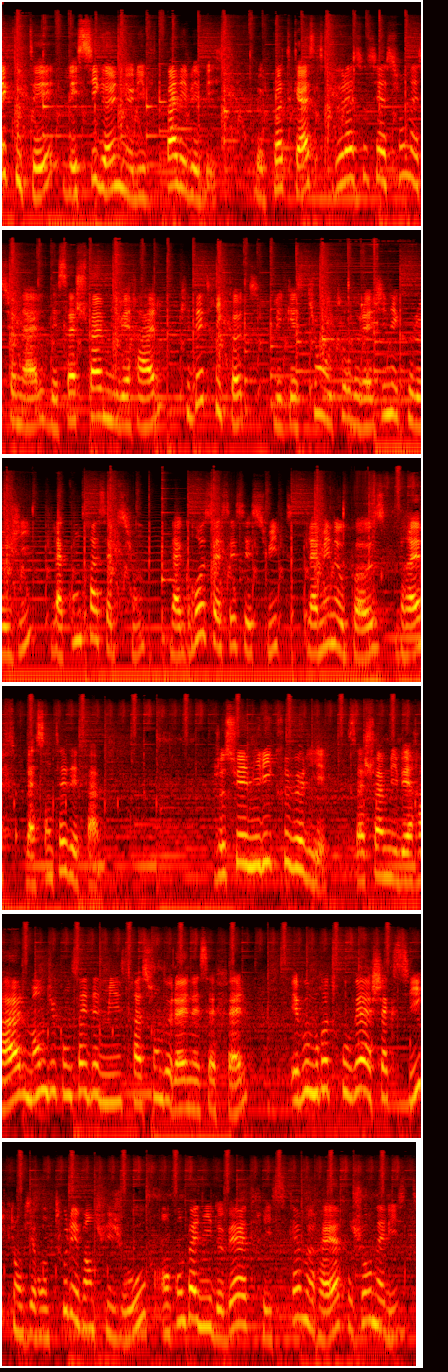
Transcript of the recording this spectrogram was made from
écoutez Les cigognes ne livrent pas les bébés, le podcast de l'Association nationale des sages-femmes libérales qui détricote les questions autour de la gynécologie, la contraception, la grossesse et ses suites, la ménopause, bref, la santé des femmes. Je suis Émilie Cruvelier, sage-femme libérale, membre du conseil d'administration de la NSFL, et vous me retrouvez à chaque cycle, environ tous les 28 jours, en compagnie de Béatrice Camerer, journaliste,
